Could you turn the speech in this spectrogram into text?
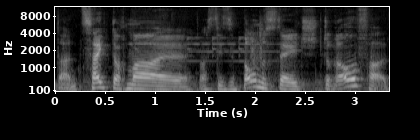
Dann zeig doch mal, was diese Bonus-Stage drauf hat.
